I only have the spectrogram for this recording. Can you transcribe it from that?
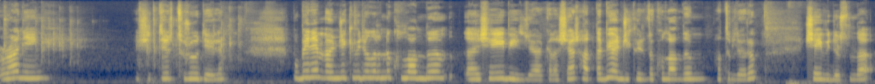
running eşittir true diyelim. Bu benim önceki videolarımda kullandığım e, şeyi benziyor arkadaşlar. Hatta bir önceki videoda kullandığım hatırlıyorum. Şey videosunda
